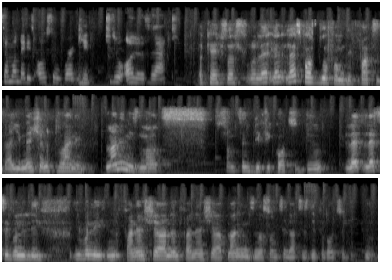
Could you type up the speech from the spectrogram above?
someone that is also working mm. to do all of that? Okay so, so let, let, let's first go from the fact that you mentioned planning. Planning is not something difficult to do let, let's even leave even in financial non-financial planning is not something that is difficult to do.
